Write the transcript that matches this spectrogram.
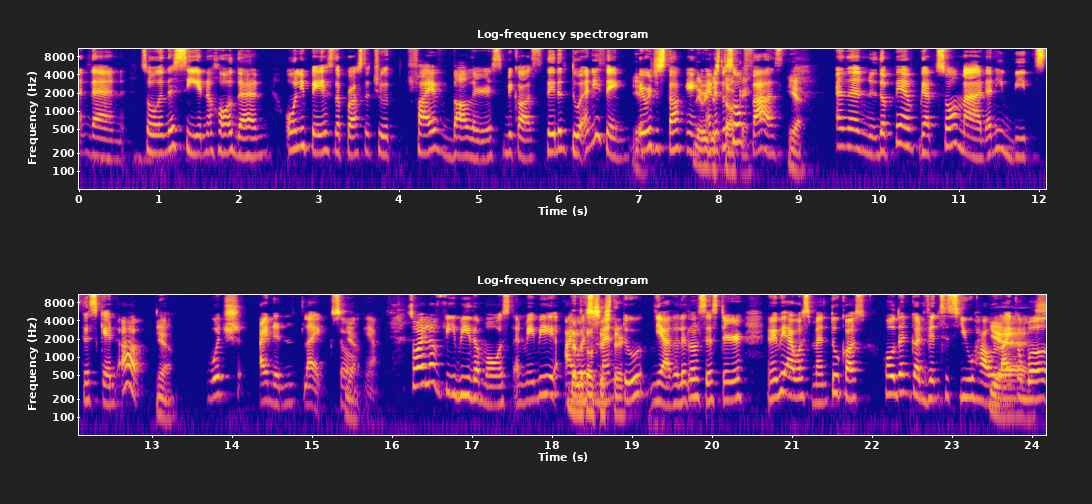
And then, so in this scene, Holden only pays the prostitute $5 because they didn't do anything. Yeah. They were just talking. Were and just it was talking. so fast. Yeah. And then the pimp gets so mad and he beats this kid up Yeah. Which I didn't like. So Yeah. yeah. So I love Phoebe the most, and maybe I The was meant sister. to. Yeah, the little sister. And maybe I was meant to because Holden convinces you how likable,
